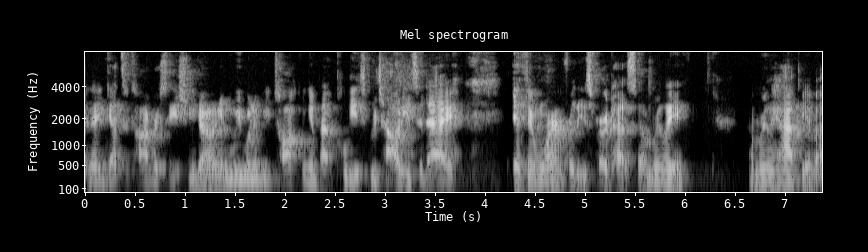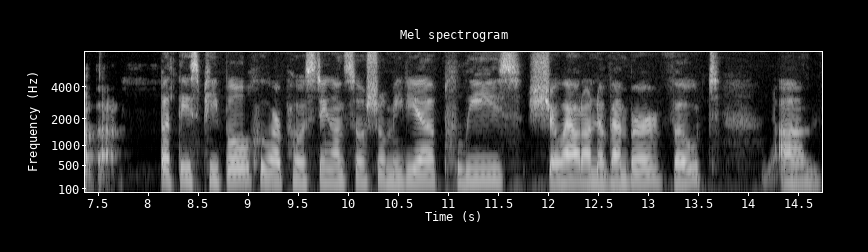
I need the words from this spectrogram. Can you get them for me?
and it gets a conversation going. And we wouldn't be talking about police brutality today if it weren't for these protests. So I'm really, I'm really happy about that. But these people who are posting on social media, please show out on November, vote. Yeah. Um,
